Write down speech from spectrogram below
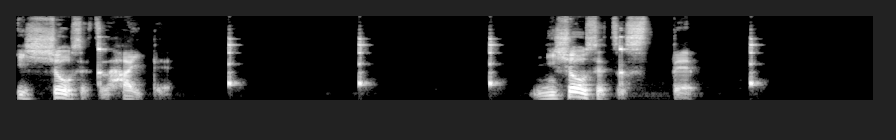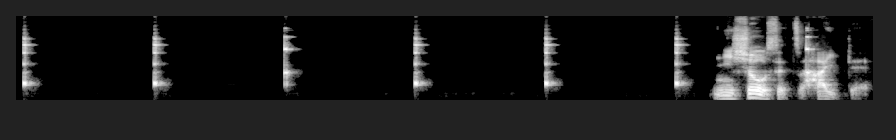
一小節吐いて、二小節吸って、二小節吐いて、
